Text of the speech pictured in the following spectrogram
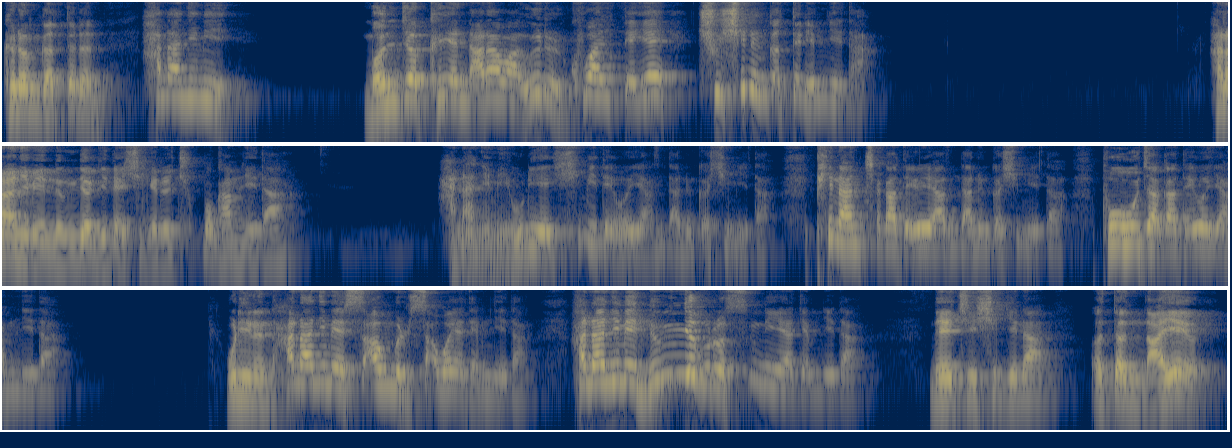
그런 것들은 하나님이 먼저 그의 나라와 의를 구할 때에 주시는 것들입니다. 하나님이 능력이 되시기를 축복합니다. 하나님이 우리의 힘이 되어야 한다는 것입니다. 피난처가 되어야 한다는 것입니다. 보호자가 되어야 합니다. 우리는 하나님의 싸움을 싸워야 됩니다. 하나님의 능력으로 승리해야 됩니다. 내 지식이나 어떤 나의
